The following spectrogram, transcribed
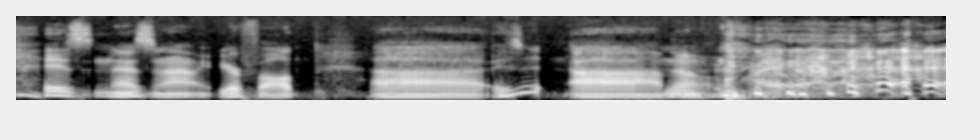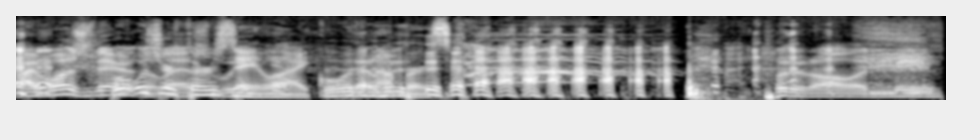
is that's not your fault. Uh, is it? Um, No, I, I was there. What was the your Thursday weekend. like? What were the numbers? Put it all on me.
